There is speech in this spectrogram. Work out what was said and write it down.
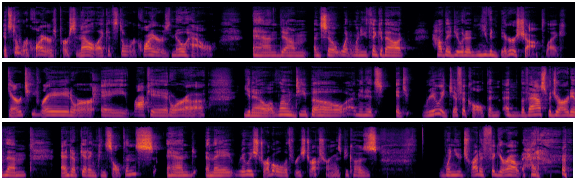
it still requires personnel, like it still requires know-how. And um, and so when when you think about how they do it at an even bigger shop like Guaranteed Rate or a Rocket or a you know a Loan Depot, I mean it's it's really difficult, and and the vast majority of them end up getting consultants, and and they really struggle with restructurings because when you try to figure out how to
